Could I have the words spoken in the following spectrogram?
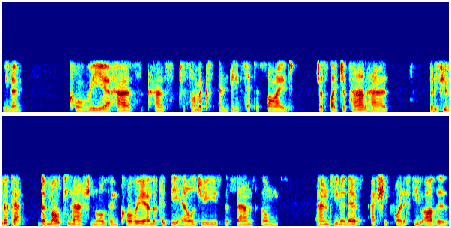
you know Korea has has to some extent been set aside, just like Japan has. But if you look at the multinationals in Korea, look at the LGs, the Samsungs, and you know there's actually quite a few others.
